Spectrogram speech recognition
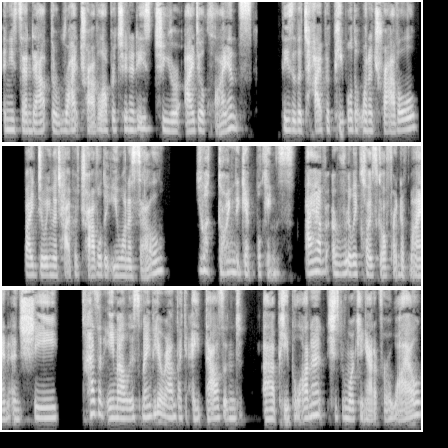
and you send out the right travel opportunities to your ideal clients, these are the type of people that want to travel by doing the type of travel that you want to sell. You are going to get bookings. I have a really close girlfriend of mine and she has an email list, maybe around like 8,000 uh, people on it. She's been working at it for a while.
